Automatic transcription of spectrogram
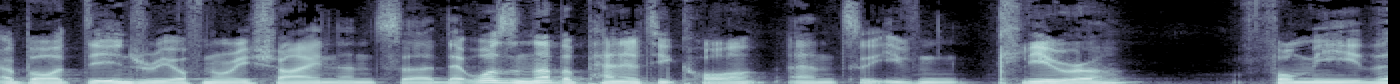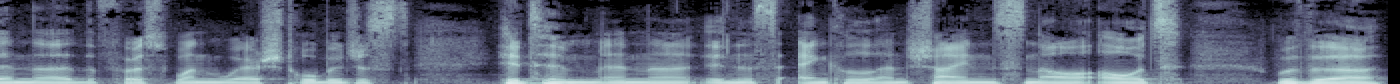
about the injury of Nuri Sahin, and uh, that was another penalty call, and uh, even clearer for me than uh, the first one where Strobl just hit him in uh, in his ankle, and Sahin's now out with a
